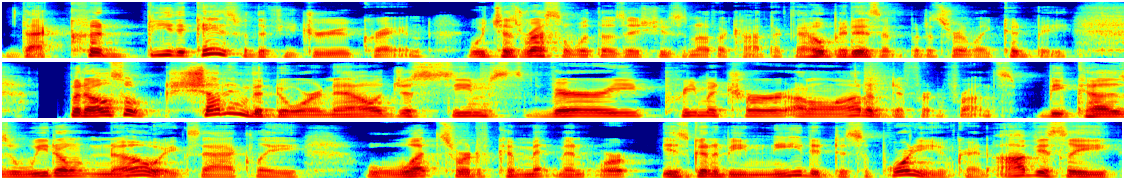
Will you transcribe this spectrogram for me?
that could be the case with the future Ukraine, which has wrestled with those issues in other contexts. I hope it isn't, but it certainly could be. But also shutting the door now just seems very premature on a lot of different fronts because we don't know exactly what sort of commitment or is going to be needed to supporting Ukraine. Obviously,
